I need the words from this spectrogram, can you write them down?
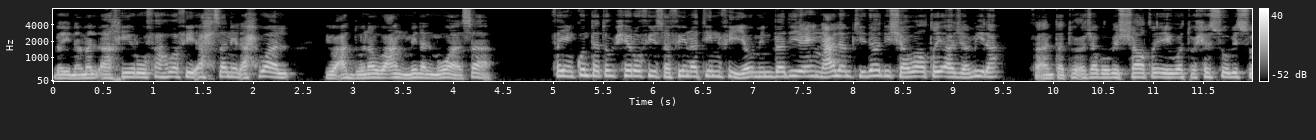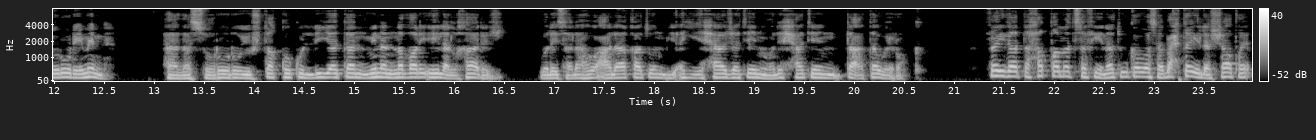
بينما الأخير فهو في أحسن الأحوال يعد نوعا من المواساة. فإن كنت تبحر في سفينة في يوم بديع على امتداد شواطئ جميلة فأنت تعجب بالشاطئ وتحس بالسرور منه. هذا السرور يشتق كلية من النظر إلى الخارج. وليس له علاقة بأي حاجة ولحة تعتورك. فإذا تحطمت سفينتك وسبحت إلى الشاطئ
